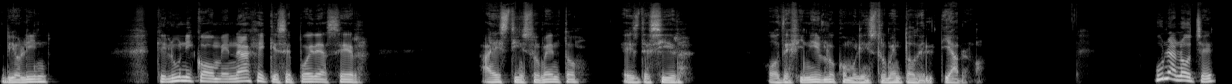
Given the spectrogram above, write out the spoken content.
violín que el único homenaje que se puede hacer a este instrumento es decir o definirlo como el instrumento del diablo. Una noche,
